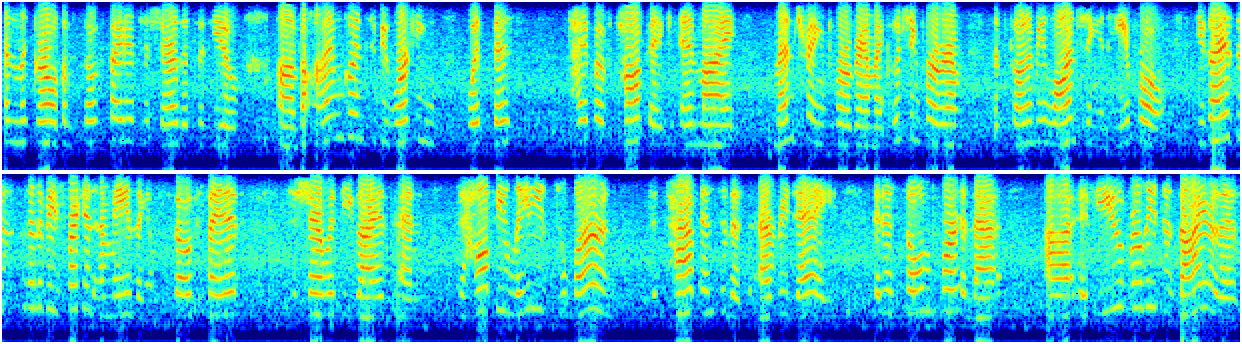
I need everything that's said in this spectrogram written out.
And the girls, I'm so excited to share this with you. Um, but I'm going to be working with this type of topic in my mentoring program, my coaching program that's going to be launching in April. You guys, this is going to be freaking amazing. I'm so excited to share with you guys and to help you ladies to learn to tap into this every day. It is so important that uh, if you really desire this,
